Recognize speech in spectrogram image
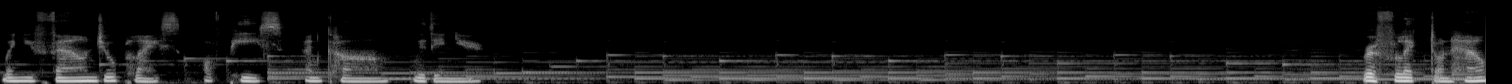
when you found your place of peace and calm within you. Reflect on how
